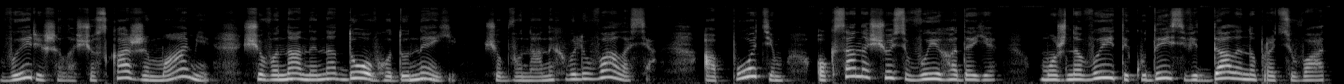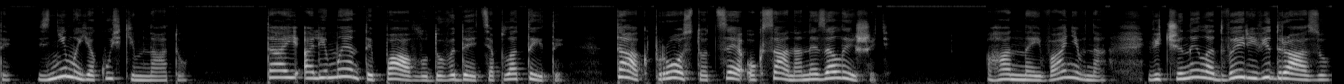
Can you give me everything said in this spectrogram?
Вирішила, що скаже мамі, що вона ненадовго до неї, щоб вона не хвилювалася, а потім Оксана щось вигадає, можна вийти кудись віддалено працювати, зніме якусь кімнату. Та й аліменти Павлу доведеться платити. Так просто це Оксана не залишить. Ганна Іванівна відчинила двері відразу.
